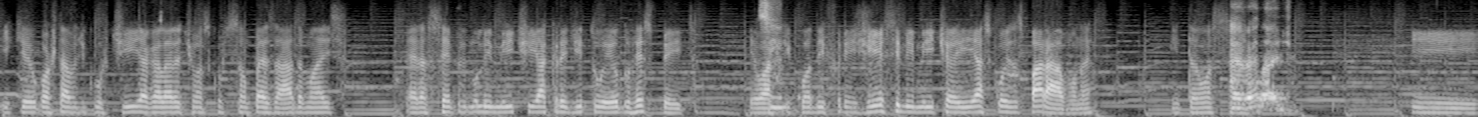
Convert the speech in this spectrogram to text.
e que eu gostava de curtir, a galera tinha umas curtição pesada, mas era sempre no limite, acredito eu, do respeito. Eu acho Sim. que quando infringia esse limite aí, as coisas paravam, né? Então, assim. É verdade. E,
